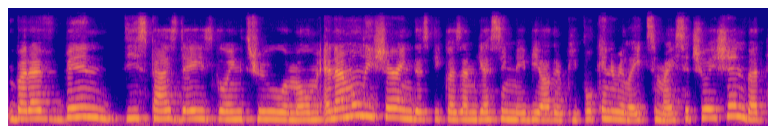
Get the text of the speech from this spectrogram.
but I've been these past days going through a moment, and I'm only sharing this because I'm guessing maybe other people can relate to my situation. But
